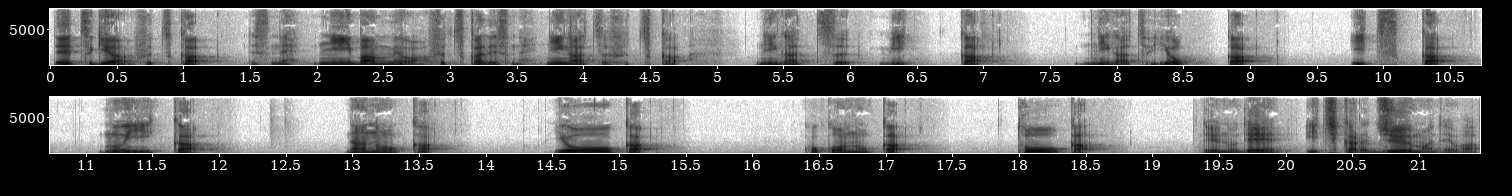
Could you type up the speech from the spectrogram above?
で、次は2日ですね。2番目は2日ですね。2月2日、2月3日、2月4日、5日、6日、7日、8日、9日、10日っていうので、1から10までは、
